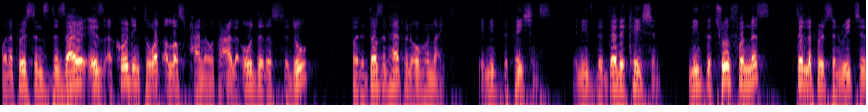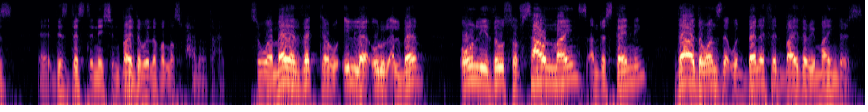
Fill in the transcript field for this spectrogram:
When a person's desire is according to what Allah subhanahu wa ta'ala ordered us to do, but it doesn't happen overnight. It needs the patience, it needs the dedication, it needs the truthfulness till the person reaches uh, this destination by the will of Allah subhanahu wa ta'ala. So, وَمَا يَذَّكَّرُ إِلَّا أُولُو الْأَلْبَابِ Only those of sound minds, understanding, they are the ones that would benefit by the reminders.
